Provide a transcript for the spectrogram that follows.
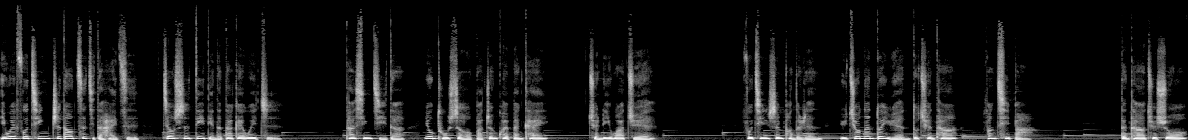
一位父亲知道自己的孩子。教室地点的大概位置，他心急的用徒手把砖块搬开，全力挖掘。父亲身旁的人与救难队员都劝他放弃吧，但他却说：“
